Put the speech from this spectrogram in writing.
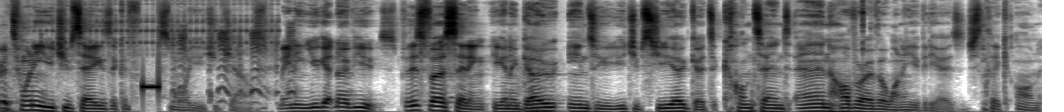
Here are 20 YouTube settings that could f small YouTube channels, meaning you get no views. For this first setting, you're gonna go into your YouTube studio, go to content and hover over one of your videos. Just click on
